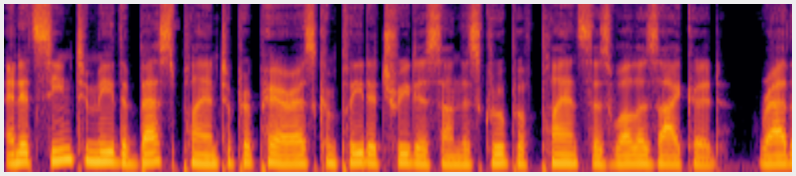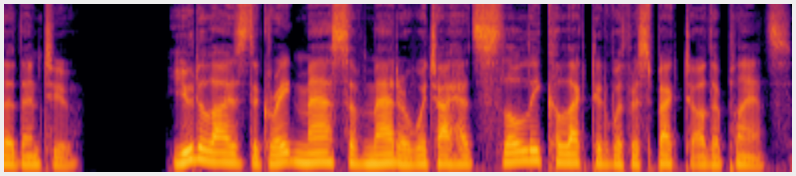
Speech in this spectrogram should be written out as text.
And it seemed to me the best plan to prepare as complete a treatise on this group of plants as well as I could, rather than to utilize the great mass of matter which I had slowly collected with respect to other plants.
